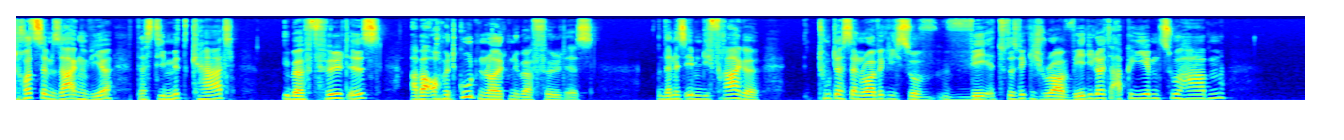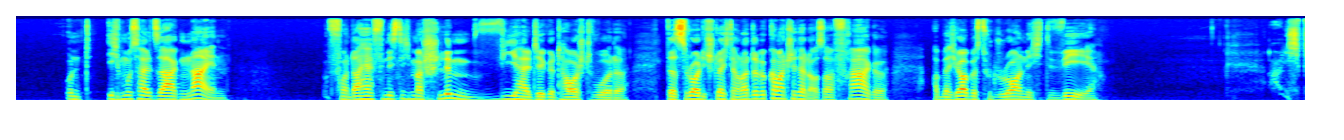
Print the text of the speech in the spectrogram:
Trotzdem sagen wir, dass die Midcard überfüllt ist, aber auch mit guten Leuten überfüllt ist. Und dann ist eben die Frage, tut das denn Raw wirklich so weh, tut das wirklich Raw weh, die Leute abgegeben zu haben? Und ich muss halt sagen, nein. Von daher finde ich es nicht mal schlimm, wie halt hier getauscht wurde. Dass Raw die schlechteren Leute bekommen hat, steht halt außer Frage. Aber ich glaube, es tut Raw nicht weh ich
